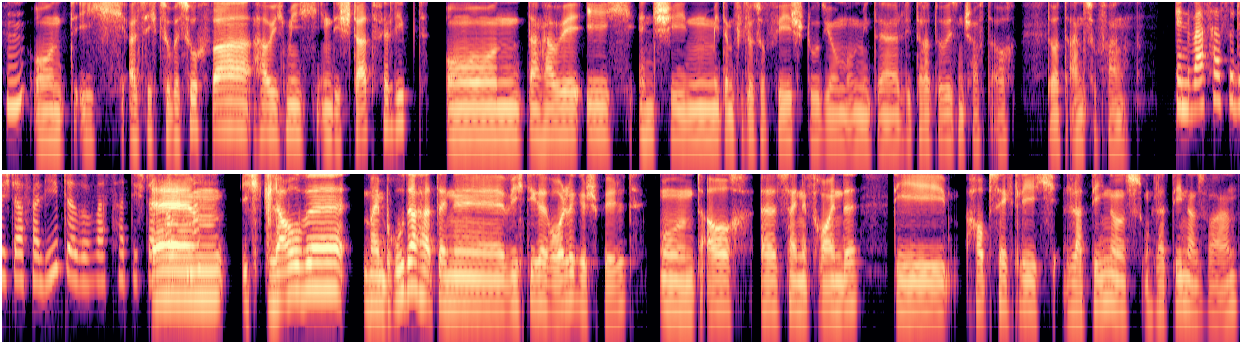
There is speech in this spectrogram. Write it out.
Hm? Und ich, als ich zu Besuch war, habe ich mich in die Stadt verliebt. Und dann habe ich entschieden, mit dem Philosophiestudium und mit der Literaturwissenschaft auch dort anzufangen. In was hast du dich da verliebt? Also was hat die Stadt ähm, ausgemacht? Ich glaube, mein Bruder hat eine wichtige Rolle gespielt und auch äh, seine Freunde, die hauptsächlich Latinos und Latinas waren.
